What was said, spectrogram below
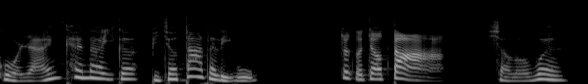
果然看到一个比较大的礼物，这个叫大。小罗问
